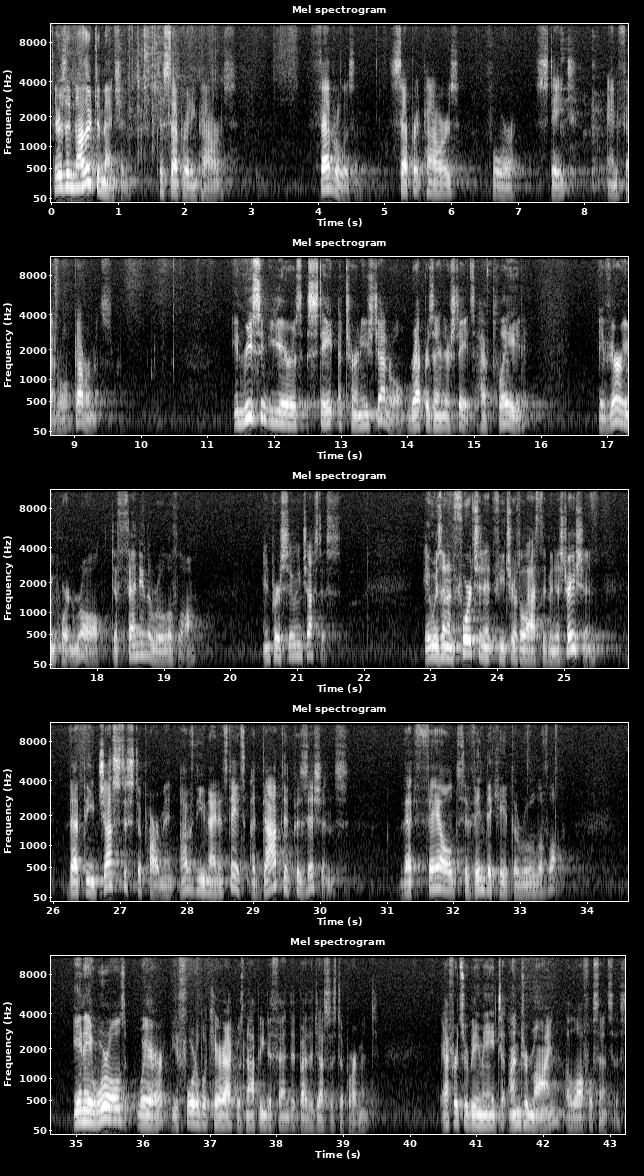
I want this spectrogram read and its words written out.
There's another dimension to separating powers federalism, separate powers for state and federal governments. In recent years, state attorneys general representing their states have played a very important role defending the rule of law and pursuing justice. It was an unfortunate feature of the last administration that the Justice Department of the United States adopted positions that failed to vindicate the rule of law. In a world where the Affordable Care Act was not being defended by the Justice Department, efforts were being made to undermine a lawful census,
